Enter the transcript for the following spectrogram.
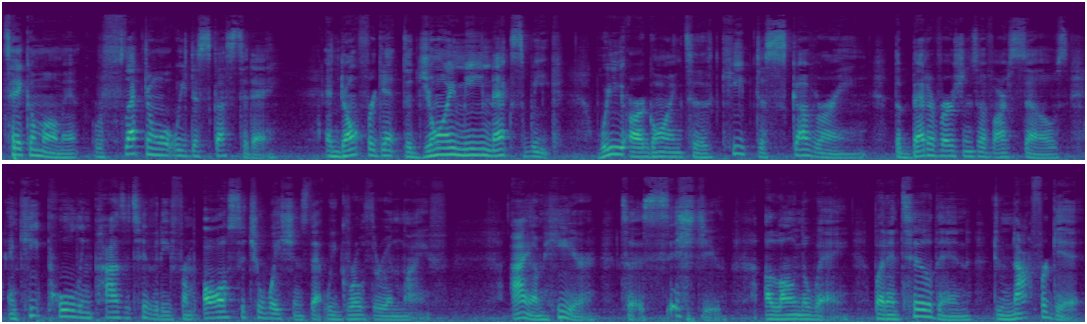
Take a moment, reflect on what we discussed today, and don't forget to join me next week we are going to keep discovering the better versions of ourselves and keep pulling positivity from all situations that we grow through in life. I am here to assist you along the way. But until then, do not forget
